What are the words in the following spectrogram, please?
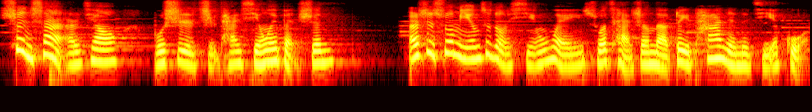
顺善而教，不是只谈行为本身，而是说明这种行为所产生的对他人的结果，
